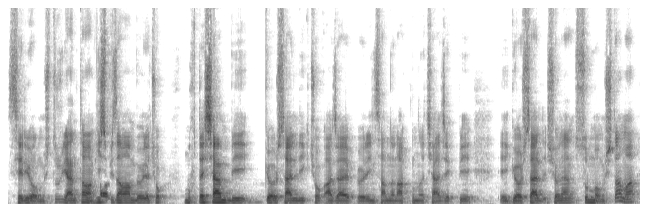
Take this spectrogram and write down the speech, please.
seri olmuştur. Yani tamam hiçbir zaman böyle çok muhteşem bir görsellik, çok acayip böyle insanların aklına çelecek bir e, görsel şölen sunmamıştı ama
